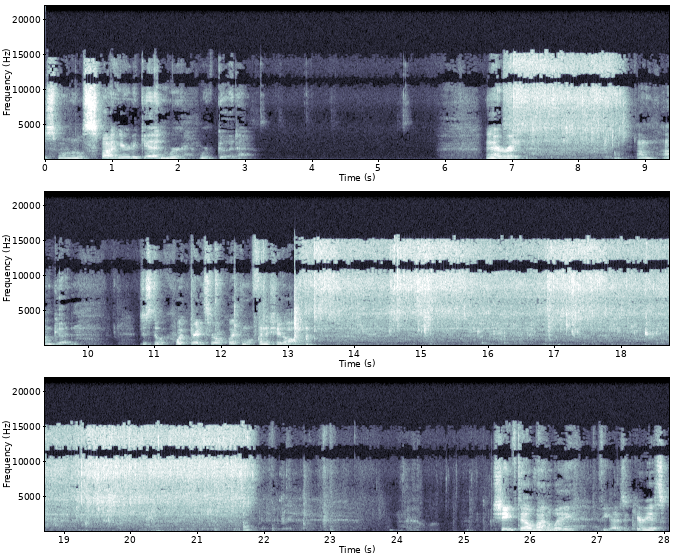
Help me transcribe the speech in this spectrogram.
Just one little spot here to get and we're, we're good. All right. I'm, I'm good. Just do a quick rinse real quick and we'll finish it off. Shave towel, by the way, if you guys are curious.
